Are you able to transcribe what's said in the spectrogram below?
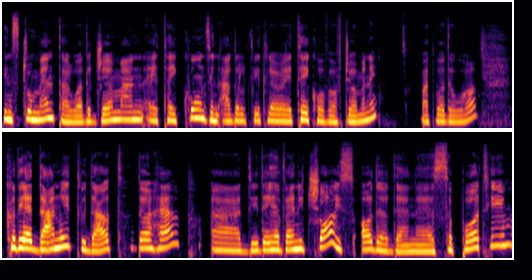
instrumental were the German uh, tycoons in Adolf Hitler's uh, takeover of Germany? What were the were? Could he have done it without their help? Uh, did they have any choice other than uh, support him?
